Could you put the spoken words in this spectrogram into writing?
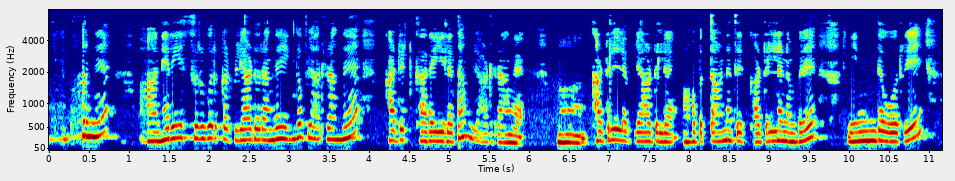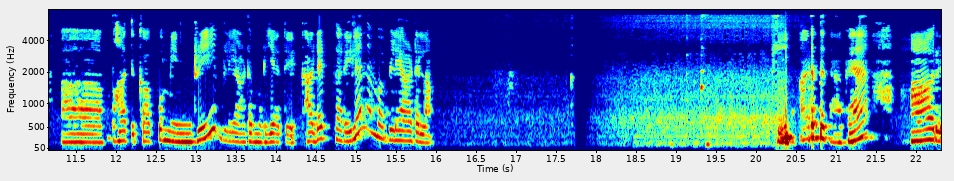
நீங்க பாருங்க நிறைய சிறுவர்கள் விளையாடுறாங்க. எங்க விளையாடுறாங்க? கடற்கரையில தான் விளையாடுறாங்க. ஆஹ் கடல்ல விளையாடல ஆபத்தானது. கடல்ல நம்ம எந்த ஒரு ஆஹ் பாதுகாப்பும் இன்றி விளையாட முடியாது. கடற்கரையில நம்ம விளையாடலாம். அடுத்ததாக ஆறு.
